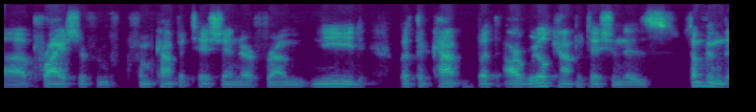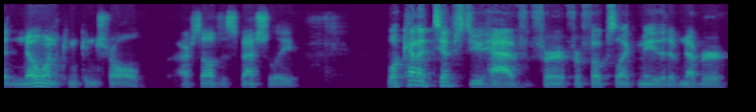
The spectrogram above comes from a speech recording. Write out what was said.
uh, price or from from competition or from need but the comp but our real competition is something that no one can control ourselves especially what kind of tips do you have for for folks like me that have never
